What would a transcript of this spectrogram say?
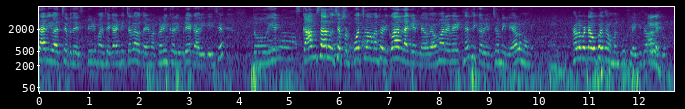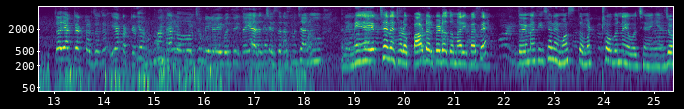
સારી વાત છે બધા સ્પીડમાં જે ગાડી ચલાવતા એમાં ઘણી ખરી બ્રેક આવી ગઈ છે. તો એ કામ સારું છે પણ પહોંચવામાં થોડીક વાર લાગે એટલે હવે અમારે વેઇટ નથી કરવી જમી લે. હાલો મમ્મી. હાલો. બેટા ઊભા થાવ મને ભૂખ લાગી ચાલો હાલે. એક ટ્રેક્ટર જોજો એક જ ટ્રેક્ટર જમી લે બધું તૈયાર જ છે સરસ મજાનું. અને મેં એક છે ને થોડોક પાવડર પડ્યો તો મારી પાસે. તો એમાંથી છે ને મસ્ત મઠ્ઠો બનાવ્યો છે અહીંયા જો.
